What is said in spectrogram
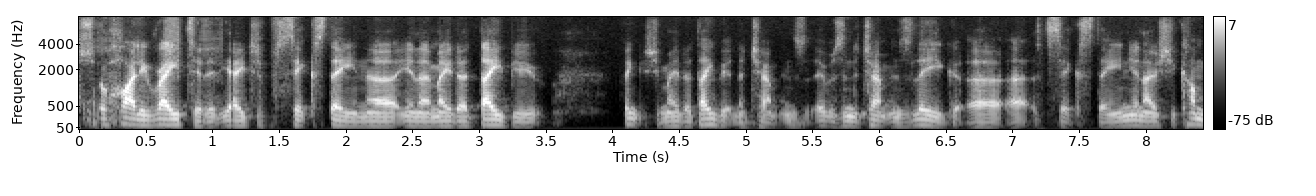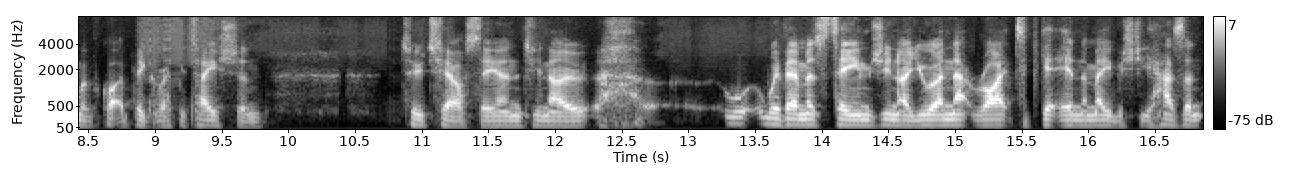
so highly rated at the age of sixteen. Uh, you know, made her debut. I think she made her debut in the Champions. It was in the Champions League uh, at sixteen. You know, she come with quite a big reputation to Chelsea, and you know, with Emma's teams, you know, you earn that right to get in, and maybe she hasn't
